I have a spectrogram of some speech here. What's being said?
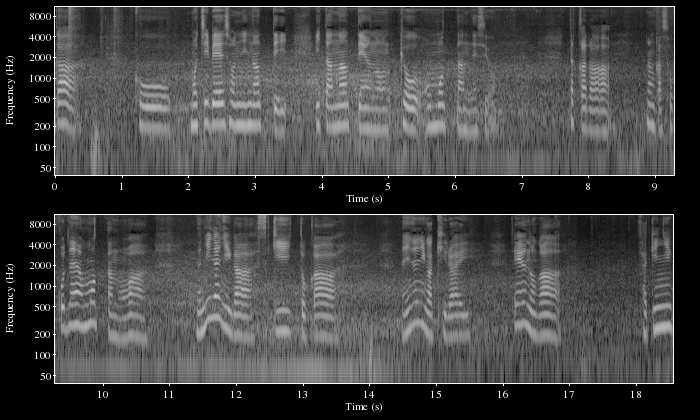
がこうモチベーションになっていたなっていうのを今日思ったんですよ。だからなんかそこで思ったのは何々が好きとか何々が嫌いっていうのが先に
